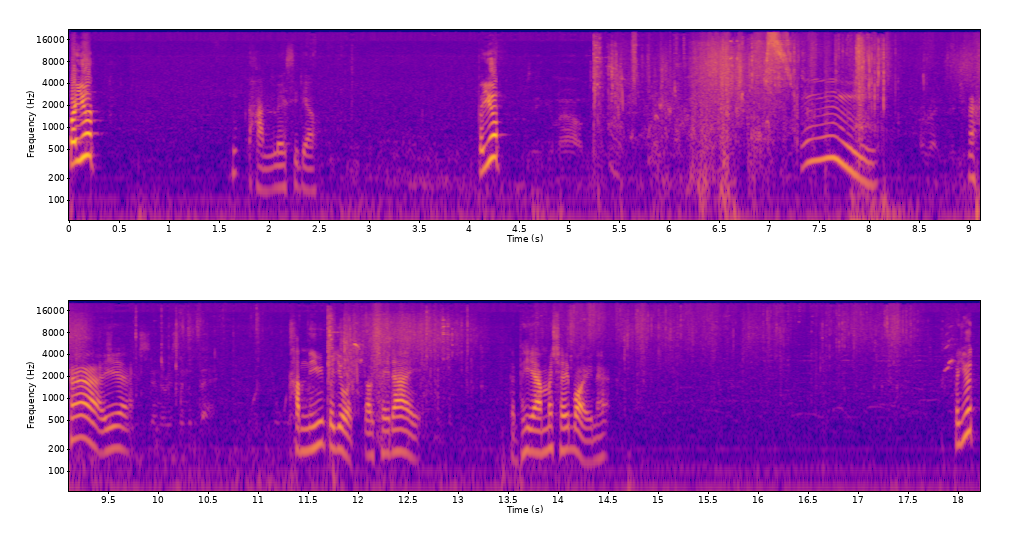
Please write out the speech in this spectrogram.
ประยุทธ์ หันเลยสิเดียว ประยุทธ์ Take him out. อืม All right, Mitchell. ฮ่าฮ่าไอ้เหี้ย Center is in the back. Working your way คำนี้มีประโยชน์เราใช้ได้ แต่พยายามไม่ใช้บ่อยนะ ประยุทธ์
